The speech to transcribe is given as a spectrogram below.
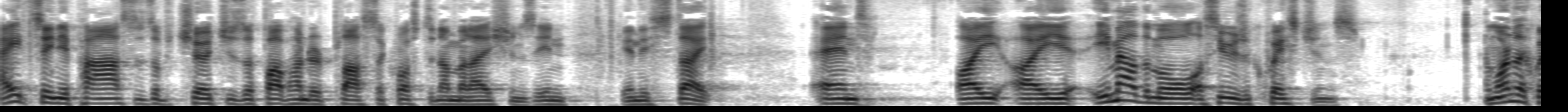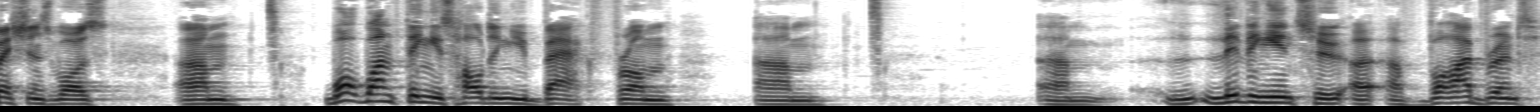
eight senior pastors of churches of 500 plus across denominations in, in this state. And I, I, emailed them all a series of questions. And one of the questions was um, what one thing is holding you back from um, um, living into a, a vibrant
